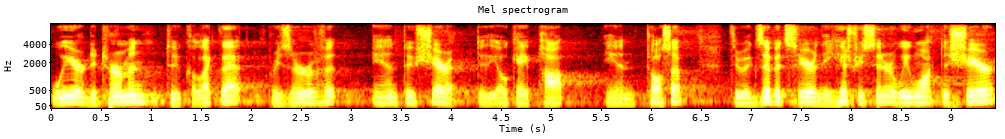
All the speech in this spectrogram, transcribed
We are determined to collect that, preserve it, and to share it to the OKPOP in Tulsa. Through exhibits here in the History Center, we want to share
